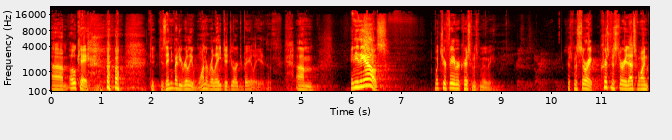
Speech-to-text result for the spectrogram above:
Um, okay. Does anybody really want to relate to George Bailey? Um, anything else? What's your favorite Christmas movie? Christmas Story. Christmas story. Christmas story, that's one.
